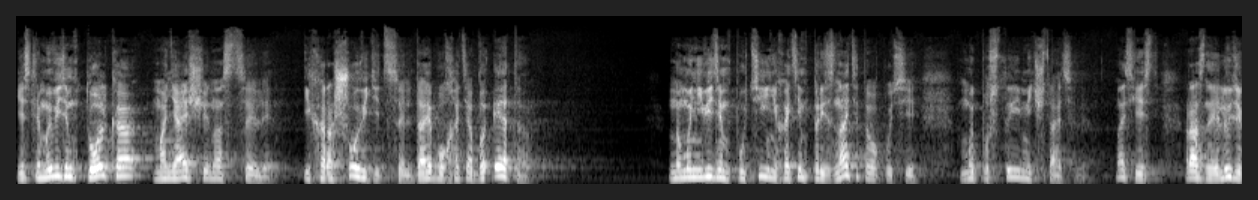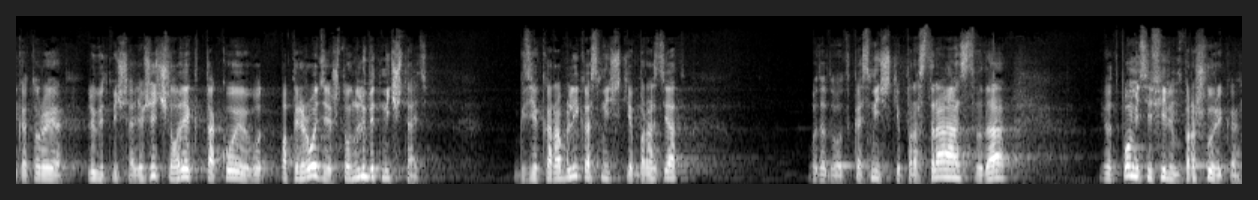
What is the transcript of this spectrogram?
Если мы видим только манящие нас цели, и хорошо видеть цель, дай Бог хотя бы это, но мы не видим пути и не хотим признать этого пути, мы пустые мечтатели. Знаете, есть разные люди, которые любят мечтать. Вообще человек такой вот по природе, что он любит мечтать. Где корабли космические бороздят вот это вот космическое пространство, да, и вот помните фильм про Шурика?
